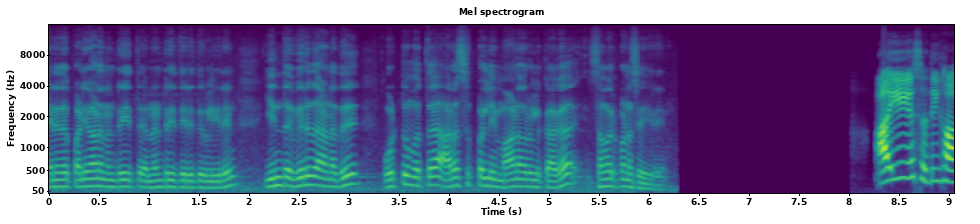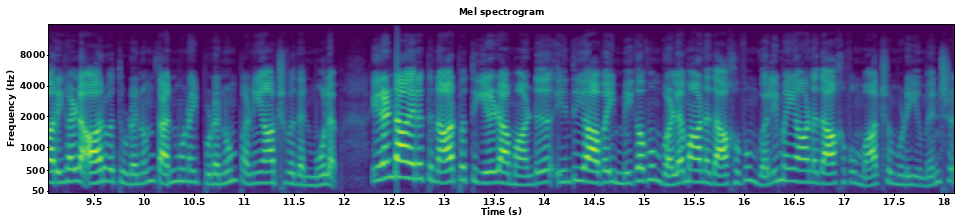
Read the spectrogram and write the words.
எனது பணிவான நன்றி நன்றி தெரிவித்துக் கொள்கிறேன். இந்த விருதானது ஒட்டுமொத்த அரசு பள்ளி மாணவர்களுக்காக சமர்ப்பணம் செய்கிறேன். ஐஏஎஸ் அதிகாரிகள் ஆர்வத்துடனும் தன்முனைப்புடனும் பணியாற்றுவதன் மூலம் இரண்டாயிரத்து நாற்பத்தி ஏழாம் ஆண்டு இந்தியாவை மிகவும் வளமானதாகவும் வலிமையானதாகவும் மாற்ற முடியும் என்று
